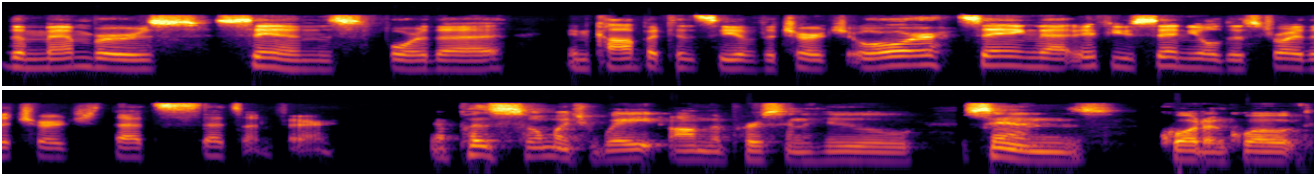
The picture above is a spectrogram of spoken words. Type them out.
the members' sins for the incompetency of the church, or saying that if you sin, you'll destroy the church. That's that's unfair. That puts so much weight on the person who sins, quote unquote.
